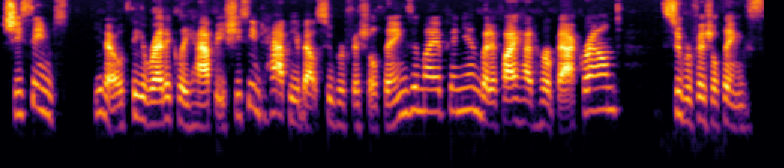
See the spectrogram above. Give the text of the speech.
she seemed, you know, theoretically happy. She seemed happy about superficial things, in my opinion. But if I had her background, superficial things,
